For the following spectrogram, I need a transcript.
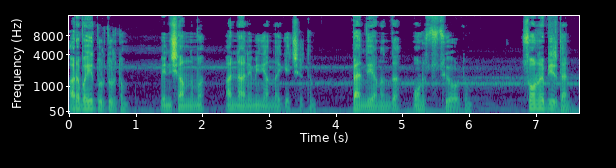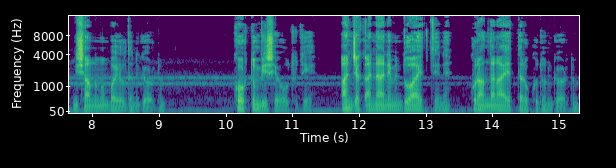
Arabayı durdurdum ve nişanlımı anneannemin yanına geçirdim. Ben de yanında onu tutuyordum. Sonra birden nişanlımın bayıldığını gördüm. Korktum bir şey oldu diye. Ancak anneannemin dua ettiğini, Kur'an'dan ayetler okuduğunu gördüm.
